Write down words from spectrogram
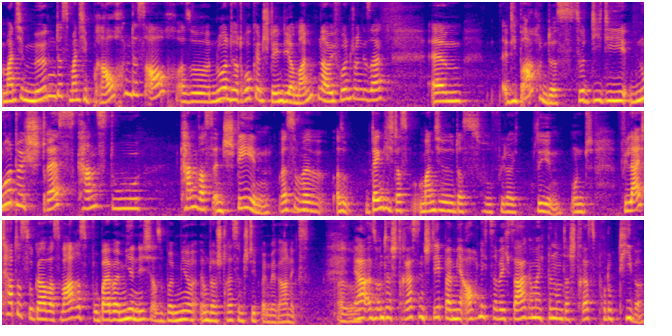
manche mögen das, manche brauchen das auch. Also nur unter Druck entstehen Diamanten, habe ich vorhin schon gesagt. Ähm, die brauchen das. So die, die nur durch Stress kannst du kann was entstehen, weißt du, weil, also denke ich, dass manche das so vielleicht sehen und vielleicht hat es sogar was Wahres, wobei bei mir nicht, also bei mir unter Stress entsteht bei mir gar nichts. Also. Ja, also unter Stress entsteht bei mir auch nichts, aber ich sage immer, ich bin unter Stress produktiver.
